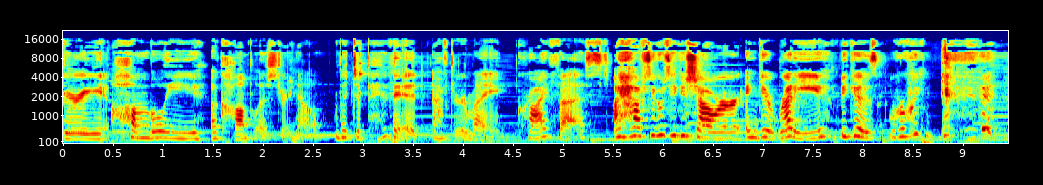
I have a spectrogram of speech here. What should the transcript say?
very humbly accomplished right now. But to pivot after my cry fest, I have to go take a shower and get ready because we're going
